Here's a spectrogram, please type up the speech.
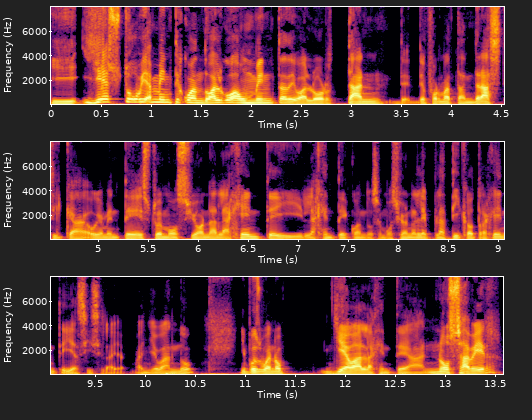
Y, esto obviamente cuando algo aumenta de valor tan, de, forma tan drástica, obviamente esto emociona a la gente y la gente cuando se emociona le platica a otra gente y así se la van llevando. Y pues bueno, lleva a la gente a no saber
